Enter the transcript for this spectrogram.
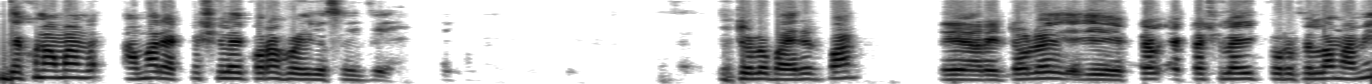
দেখুন, আমার আমার একটা সেলাই করা হয়ে গেছে যে। এটা হলো বাইরের পার্ট আর এটা হলো একটা একটা সেলাই করে ফেললাম আমি।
